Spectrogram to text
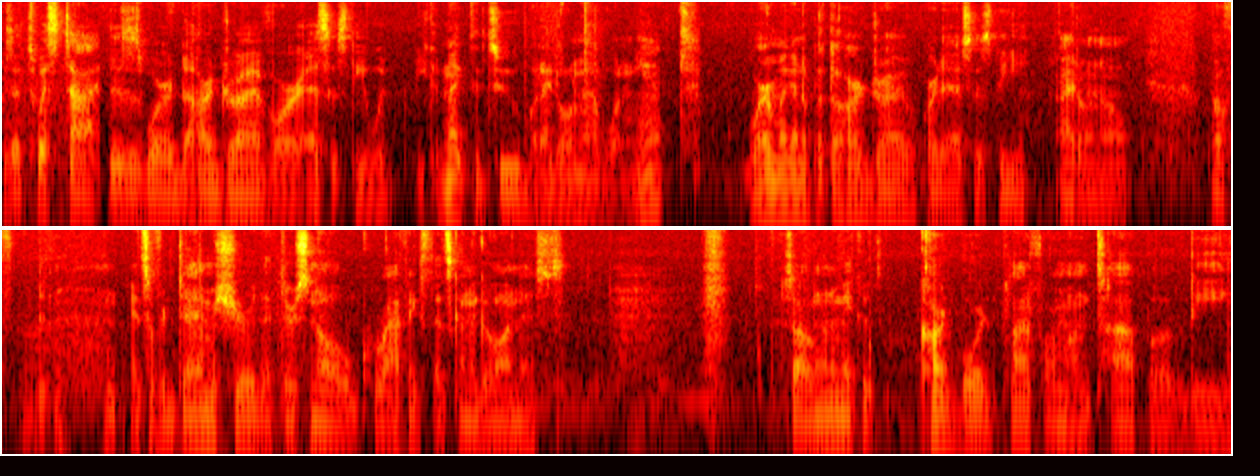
is a twist tie. This is where the hard drive or SSD would be connected to, but I don't have one yet. Where am I going to put the hard drive or the SSD? I don't know. But and so for damn sure that there's no graphics that's to go on this. So I'm to make a cardboard platform on top of the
